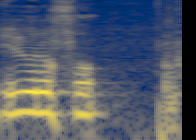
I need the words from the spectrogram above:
Beautiful.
